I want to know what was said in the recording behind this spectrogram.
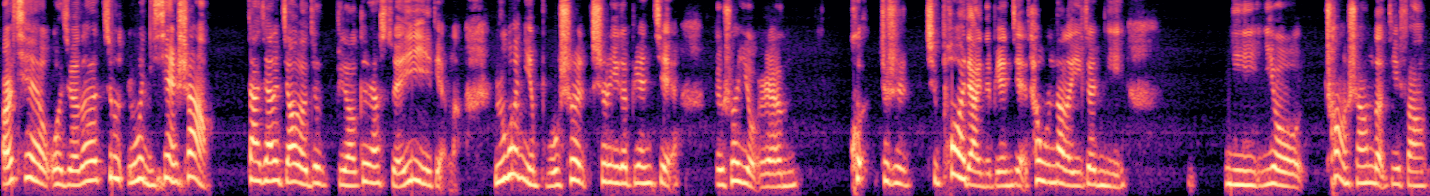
而且我觉得，就如果你线上大家的交流就比较更加随意一点了，如果你不设设立一个边界，比如说有人破就是去破坏掉你的边界，他问到了一个你你有创伤的地方。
